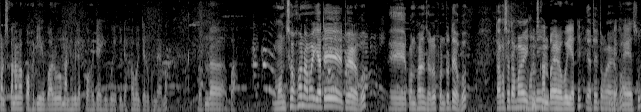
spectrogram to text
মঞ্চখন আমাক কহদি আহিব আৰু মানুহবিলাক কহদি আহিব এইটো দেখাব এতিয়া ৰূপম দাই আমাক। ৰূপম দা কোৱা। মঞ্চখন আমাৰ ইয়াতে তৈয়াৰ হ'ব। এই কনফাৰেঞ্চ হলৰ ফ্ৰণ্টতে হ'ব। তাৰপাছত আমাৰ এইখিনি মঞ্চখন তৈয়াৰ হ'ব ইয়াতে। ইয়াতে তৈয়াৰ হ'ব। দেখাই আছোঁ।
